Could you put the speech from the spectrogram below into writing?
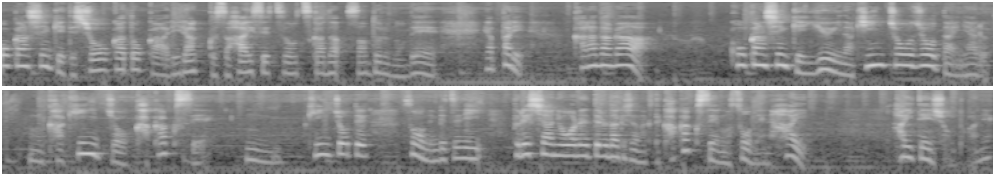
交感神経って消化とかリラックス排泄を司るのでやっぱり体が交感神経優位な緊張状態にあるうん、過緊張過覚醒、うん、緊張ってそうね別にプレッシャーに追われてるだけじゃなくて過覚醒もそうね。ハイハイテンションとかね。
